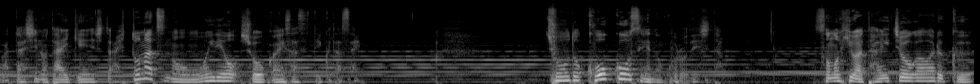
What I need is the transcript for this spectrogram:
私の体験したひと夏の思い出を紹介させてください。ちょうど高校生の頃でした。その日は体調が悪く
